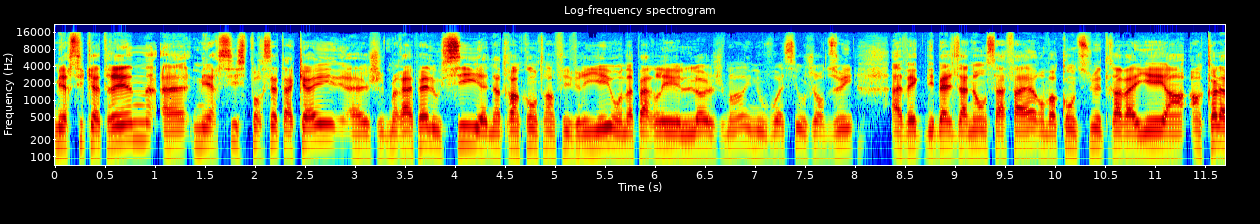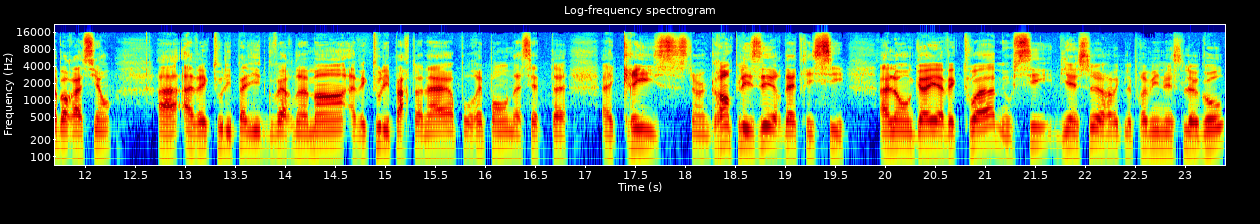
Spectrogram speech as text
Merci Catherine. Euh, merci pour cet accueil. Euh, je me rappelle aussi euh, notre rencontre en février où on a parlé logement et nous voici aujourd'hui avec des belles annonces à faire. On va continuer de travailler en, en collaboration avec tous les paliers de gouvernement, avec tous les partenaires pour répondre à cette crise. C'est un grand plaisir d'être ici à Longueuil avec toi, mais aussi, bien sûr, avec le premier ministre Legault.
